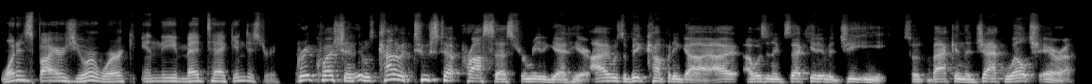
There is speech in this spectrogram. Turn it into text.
What inspires your work in the medtech industry? Great question. It was kind of a two step process for me to get here. I was a big company guy, I, I was an executive at GE. So back in the Jack Welch era,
